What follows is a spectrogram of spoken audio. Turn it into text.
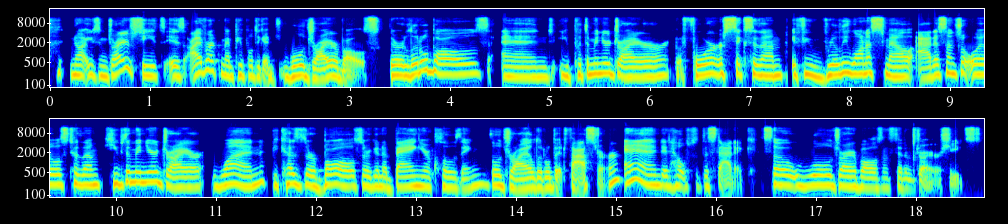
not using dryer sheets is I recommend people to get wool dryer balls. They're little balls and you put them in your dryer, four or six of them. If you really want to smell, add essential oils to them, keep them in your dryer. One, because they're balls, they're going to bang your clothing. They'll dry a little bit faster and it helps with the static. So wool dryer balls instead of dryer sheets.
